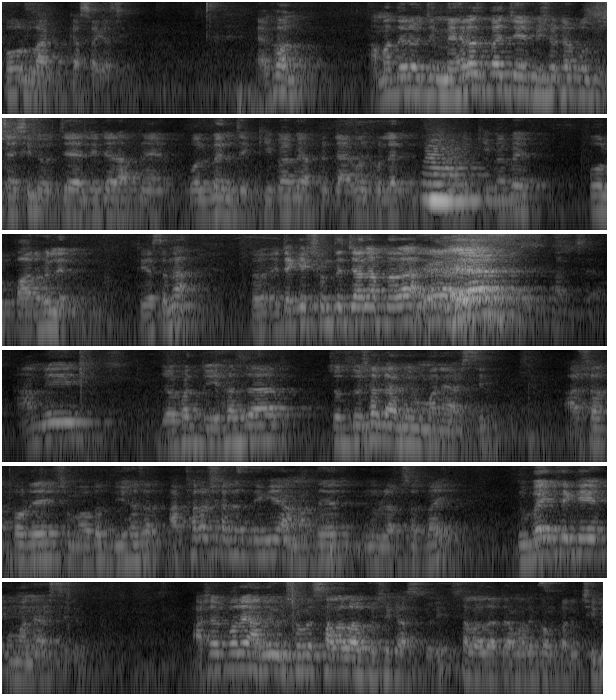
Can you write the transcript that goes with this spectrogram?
ফোর লাখ কাছাকাছি। এখন আমাদের ওই যে মেহরাজ ভাই যে বিষয়টা বলতে চাইছিল যে লিডার আপনি বলবেন যে কীভাবে আপনি ডায়মন্ড হলেন কীভাবে ফুল পার হলেন ঠিক আছে না? তো এটা কি শুনতে চান আপনারা? আচ্ছা আমি যখন দুই হাজার চোদ্দ সালে আমি ওমানে আসছি আসার পরে সম্ভবত দুই হাজার আঠারো সালের দিকে আমাদের নুরুল আফসাদ ভাই দুবাই থেকে ওমানে আসছিলেন। আসার পরে আমি ওই সময় সালালা অফিসে কাজ করি। সালালাতে আমাদের কোম্পানি ছিল।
